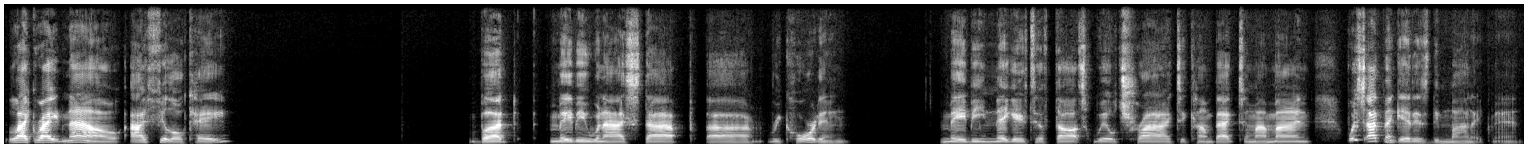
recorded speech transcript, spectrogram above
Like right now, I feel okay. But maybe when I stop uh, recording, maybe negative thoughts will try to come back to my mind, which I think it is demonic, man.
